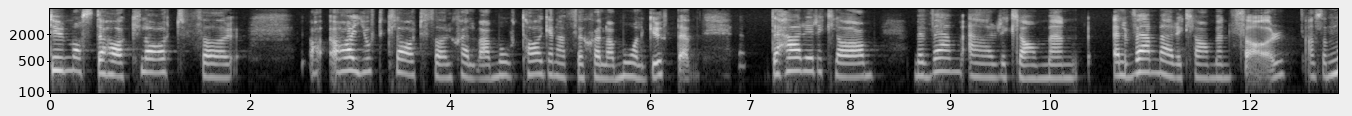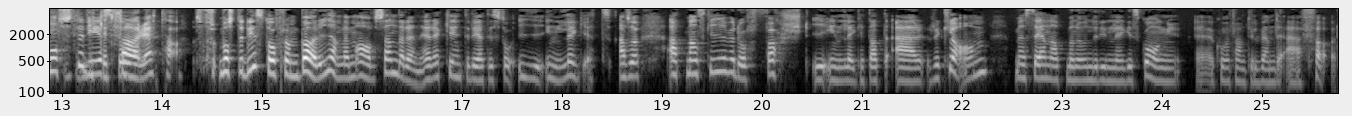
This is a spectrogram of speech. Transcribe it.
Du måste ha klart för har gjort klart för själva mottagarna, för själva målgruppen. Det här är reklam, men vem är reklamen eller vem är reklamen för? Alltså måste vilket stå, företag? Måste det stå från början vem avsändaren är? Räcker inte det att det står i inlägget? Alltså att man skriver då först i inlägget att det är reklam men sen att man under inläggets gång eh, kommer fram till vem det är för.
